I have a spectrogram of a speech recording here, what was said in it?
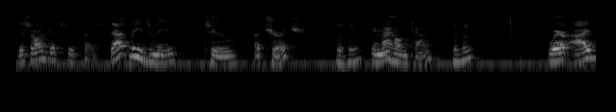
this all gets to a place, that leads me to a church Mm-hmm. in my hometown Mm-hmm. where I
